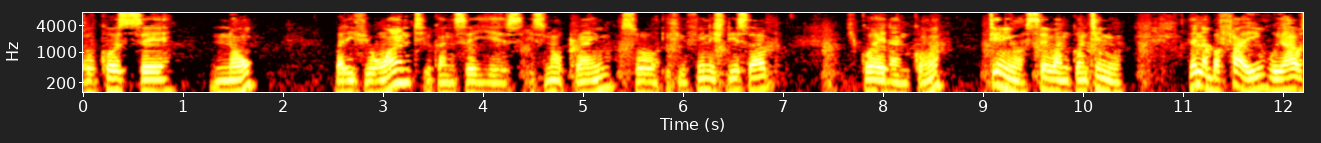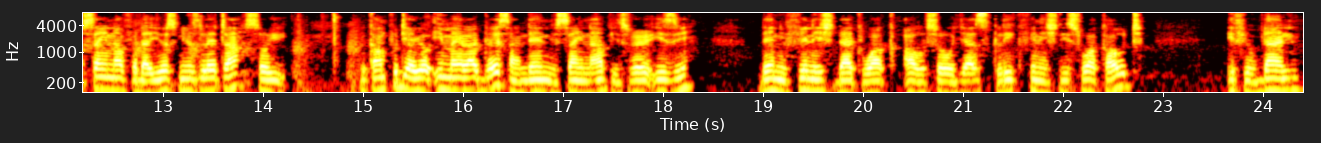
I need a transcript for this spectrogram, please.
Of course say no. But if you want you can say yes. It's no crime. So if you finish this up you go ahead and continue. Save and continue. Then number five we have sign up for the US newsletter. So you, you can put your, your email address and then you sign up it's very easy then you finish that workout so just click finish this workout if you've done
